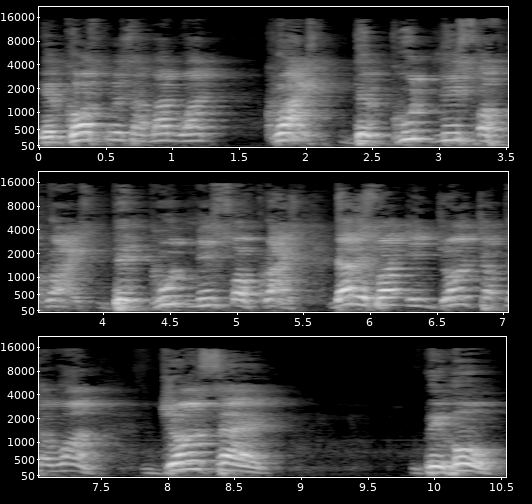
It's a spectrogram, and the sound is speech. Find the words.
The gospel is about what? Christ. The goodness of Christ. The goodness of Christ. That is why in John chapter 1, John said, Behold,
